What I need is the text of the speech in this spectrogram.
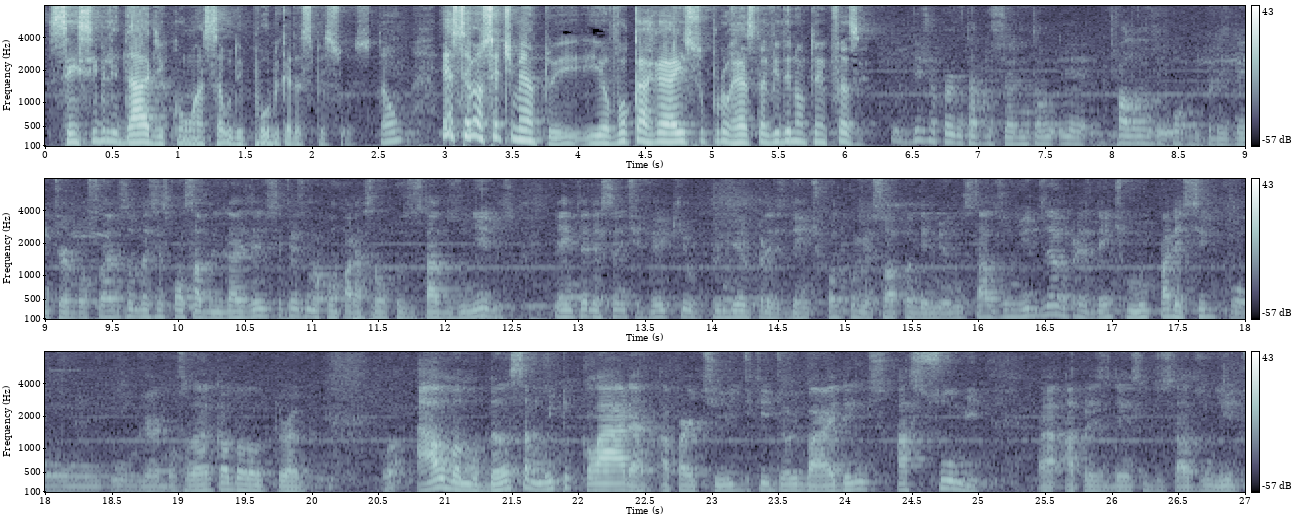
sensibilidade com a saúde pública das pessoas. Então, esse é meu sentimento e, e eu vou carregar isso para o resto da vida e não tenho o que fazer. Deixa eu perguntar para o senhor, então, é, falando um pouco do presidente Jair Bolsonaro sobre as responsabilidades dele, você fez uma comparação com os Estados Unidos e é interessante ver que o primeiro presidente, quando começou a pandemia nos Estados Unidos, era um presidente muito parecido com o Jair Bolsonaro, que é o Donald Trump. Há uma mudança muito clara a partir de que Joe Biden assume a, a presidência dos Estados Unidos.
